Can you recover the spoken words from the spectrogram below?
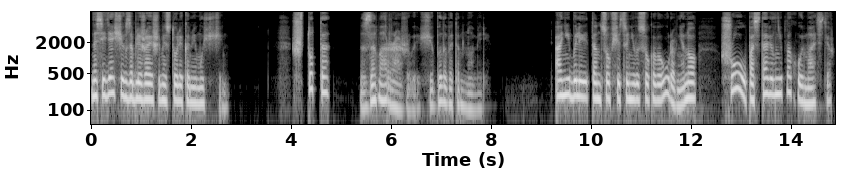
на сидящих за ближайшими столиками мужчин. Что-то завораживающее было в этом номере. Они были танцовщицы невысокого уровня, но шоу поставил неплохой мастер.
